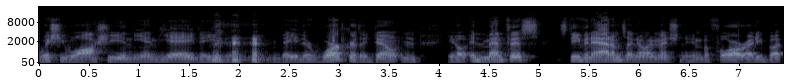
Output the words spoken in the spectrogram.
wishy-washy in the NBA. They either they either work or they don't. And you know, in Memphis, Steven Adams, I know I mentioned him before already, but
